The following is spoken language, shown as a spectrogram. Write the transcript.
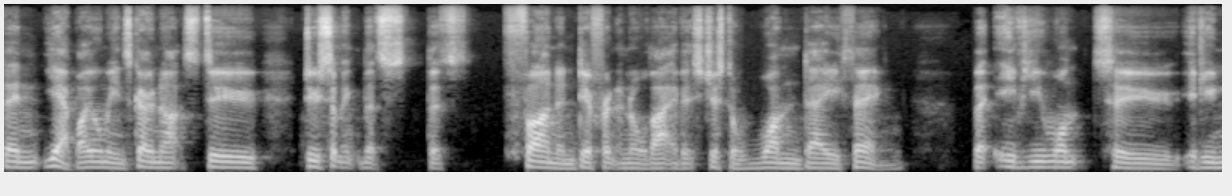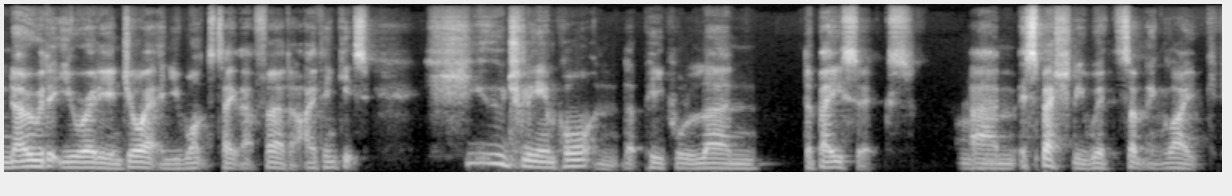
then yeah by all means go nuts do do something that's that's fun and different and all that if it's just a one day thing but if you want to if you know that you already enjoy it and you want to take that further i think it's hugely important that people learn the basics mm-hmm. um, especially with something like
